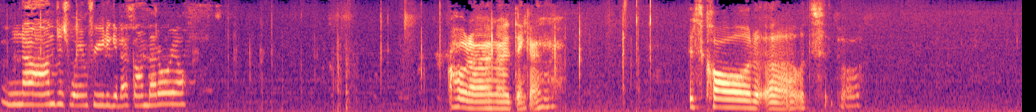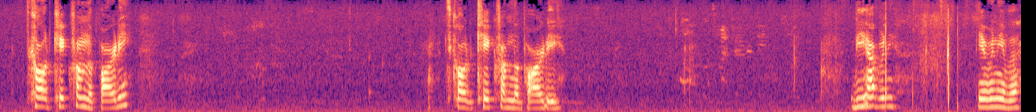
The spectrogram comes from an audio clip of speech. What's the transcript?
Nah, I'm just waiting for you to get back on Battle Royale. Hold on, I think I. It's called, uh, what's it called? It's called Kick from the Party. It's called Kick from the Party. Do you have any? Do you have any of the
